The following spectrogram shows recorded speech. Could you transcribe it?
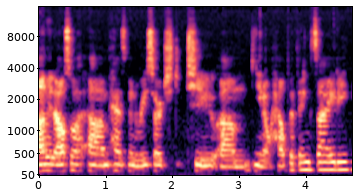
Um, it also um, has been researched to, um, you know, help with anxiety.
